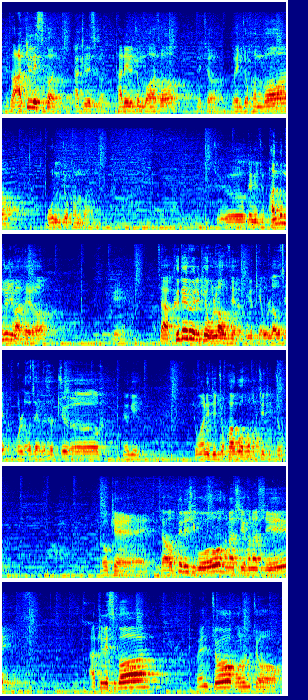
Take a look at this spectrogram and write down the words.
그래서 아킬레스건, 아킬레스건 다리를 좀 모아서 그렇죠. 왼쪽 한 번, 오른쪽 한 번. 쭉 당겨줘. 반동 주지 마세요. 이렇게. 자, 그대로 이렇게 올라오세요. 이렇게 올라오세요. 올라오세요. 그래서 쭉 여기 종아리 뒤쪽하고 허벅지 뒤쪽. 오케이. 자, 엎드리시고 하나씩 하나씩. 아킬레스건 왼쪽 오른쪽.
